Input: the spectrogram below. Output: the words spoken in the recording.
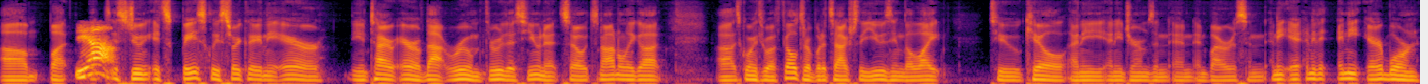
Um, but Yeah. it's, it's doing it's basically circulating the air, the entire air of that room through this unit. So it's not only got uh, it's going through a filter, but it's actually using the light to kill any any germs and, and, and virus and any any any airborne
